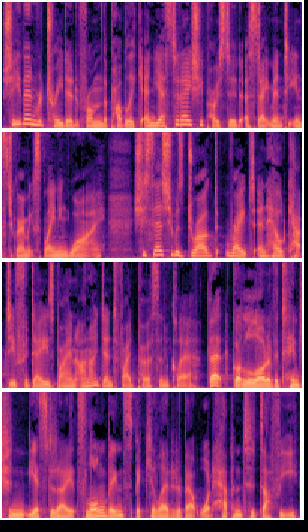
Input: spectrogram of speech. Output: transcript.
She then retreated from the public, and yesterday she posted a statement to Instagram explaining why. She says she was drugged, raped, and held captive for days by an unidentified person, Claire. That got a lot of attention yesterday. It's long been speculated about what happened to Duffy.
